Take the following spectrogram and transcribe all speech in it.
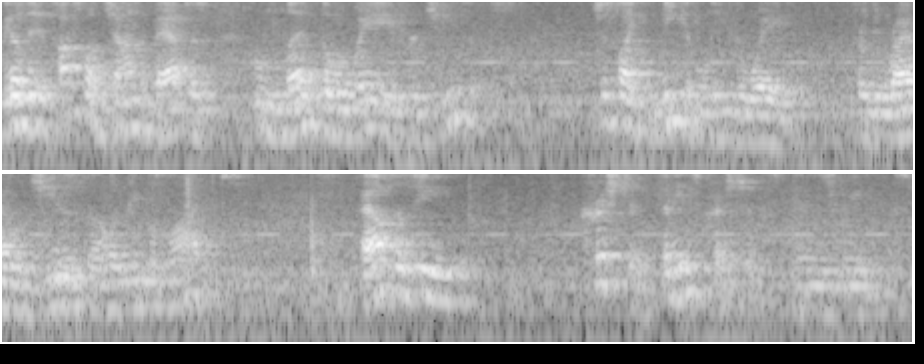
Because it talks about John the Baptist who led the way for Jesus. Just like we can lead the way for the arrival of Jesus in other people's lives. I also see Christians, today's Christians, in these readings.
